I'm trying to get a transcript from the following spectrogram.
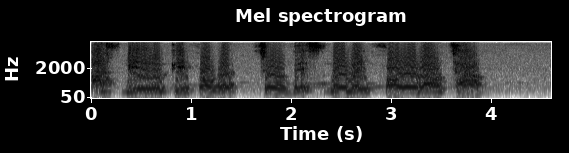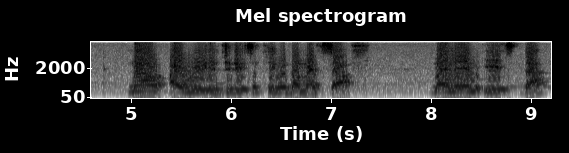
I've been looking forward to this moment for a long time. Now I will introduce something about myself. My name is Da.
